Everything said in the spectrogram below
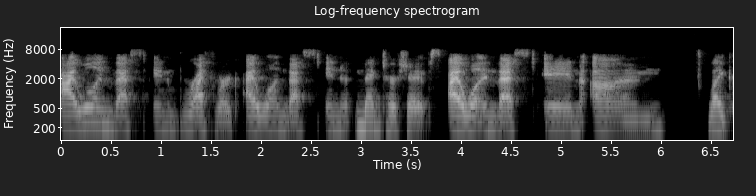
i will invest in breath work i will invest in mentorships i will invest in um like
